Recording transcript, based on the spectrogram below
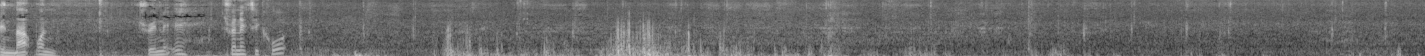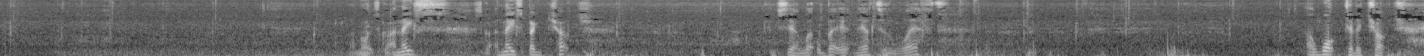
Been that one. Trinity, Trinity Court. I know it's got a nice, it's got a nice big church. You can see a little bit out there to the left. I'll walk to the church.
